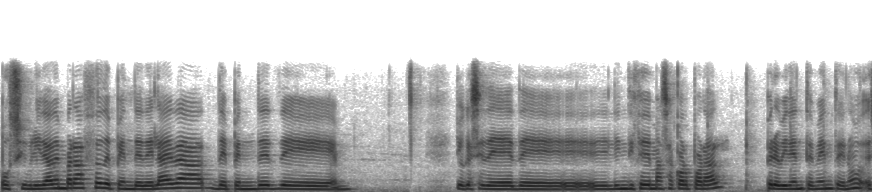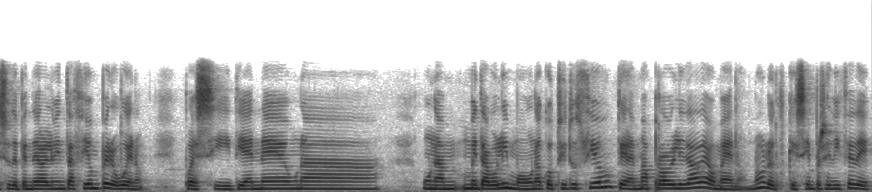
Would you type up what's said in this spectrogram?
posibilidad de embarazo depende de la edad, depende de yo qué sé, del de, índice de masa corporal, pero evidentemente, ¿no? Eso depende de la alimentación, pero bueno, pues si tienes una, un metabolismo o una constitución, tienes más probabilidades o menos, ¿no? Lo que siempre se dice de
